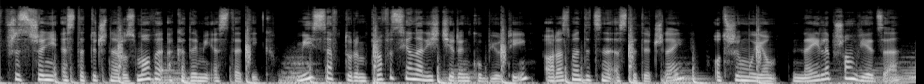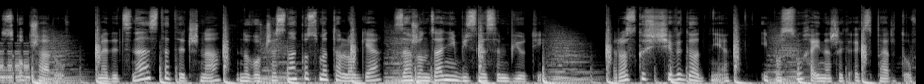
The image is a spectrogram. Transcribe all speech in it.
w przestrzeni Estetyczne Rozmowy Akademii Estetik. Miejsca, w którym profesjonaliści rynku beauty oraz medycyny estetycznej otrzymują najlepszą wiedzę z obszarów medycyna estetyczna, nowoczesna kosmetologia, zarządzanie biznesem beauty. Rozgość się wygodnie i posłuchaj naszych ekspertów.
